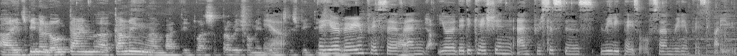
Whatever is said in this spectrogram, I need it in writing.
Uh, it's been a long time uh, coming, um, but it was a privilege for me to Yeah. actually speak to So you. you're today. very impressive Uh, and yeah. your dedication and persistence really pays off. So I'm really impressed by you.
